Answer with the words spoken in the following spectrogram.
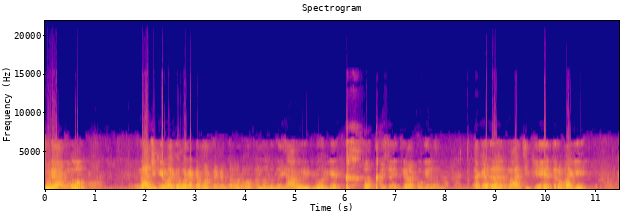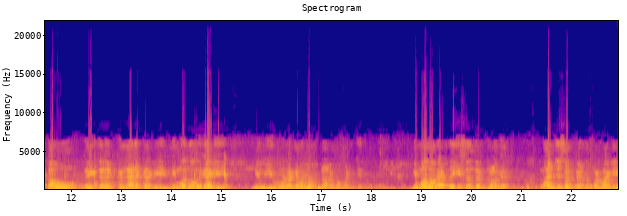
ಇವ್ರು ಯಾರು ರಾಜಕೀಯವಾಗಿ ಹೋರಾಟ ಮಾಡ್ತಕ್ಕಂಥವರು ಅನ್ನೋದನ್ನ ಯಾರು ಇಲ್ಲಿವರೆಗೆ ತಪ್ಪಿ ಸಹಿತ ಹೇಳಕ್ ಹೋಗಿಲ್ಲ. ಯಾಕಂದ್ರೆ ರಾಜಕೀಯೇತರವಾಗಿ ತಾವು ರೈತರ ಕಲ್ಯಾಣಕ್ಕಾಗಿ ನಿಮ್ಮ ನೋವಿಗಾಗಿ ನೀವು ಈ ಹೋರಾಟವನ್ನ ಪ್ರಾರಂಭ ಮಾಡಿದ್ದೀರಿ. ನಿಮ್ಮ ಹೋರಾಟದ ಈ ಸಂದರ್ಭದೊಳಗೆ ರಾಜ್ಯ ಸರ್ಕಾರದ ಪರವಾಗಿ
